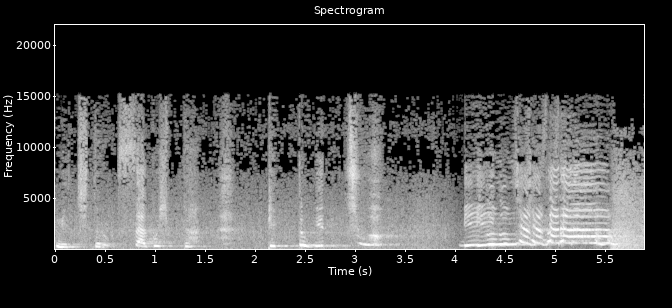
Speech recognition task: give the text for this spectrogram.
미치도록 싸고 싶다. 빅동의 추억. 미국 장사랑!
